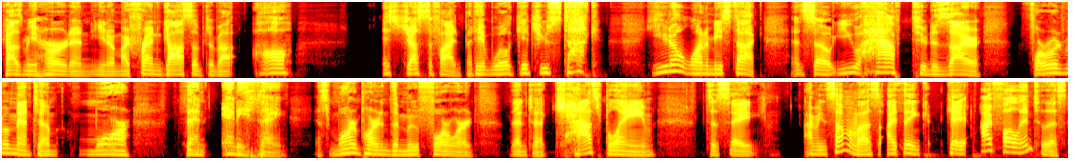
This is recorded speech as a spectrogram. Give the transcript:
caused me hurt, and, you know, my friend gossiped about, oh, it's justified, but it will get you stuck. You don't want to be stuck. And so you have to desire forward momentum more than anything. It's more important to move forward than to cast blame, to say, I mean, some of us, I think, okay, I fall into this.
